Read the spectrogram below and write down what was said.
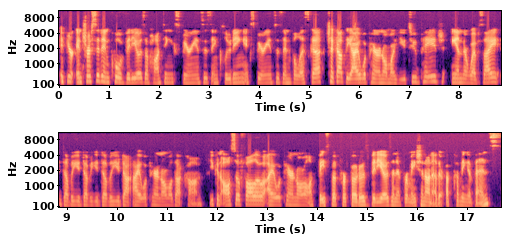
If you're interested in cool videos of haunting experiences, including experiences in Villisca, check out the Iowa Paranormal YouTube page and their website, www.iowaparanormal.com. You can also follow Iowa Paranormal on Facebook for photos, videos, and information on other upcoming events.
